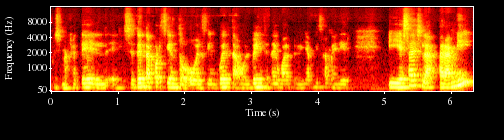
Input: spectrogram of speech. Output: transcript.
pues imagínate, el, 70% o el 50% o el 20%, da igual, pero ya empiezo a medir. Y esa es, la, para mí,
